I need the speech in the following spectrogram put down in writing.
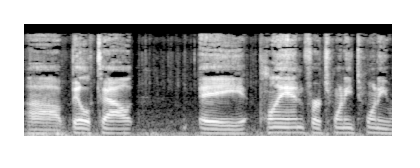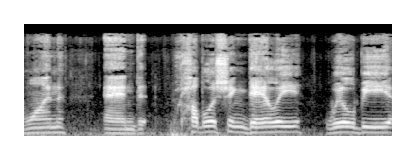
uh, built out a plan for 2021, and publishing daily will be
